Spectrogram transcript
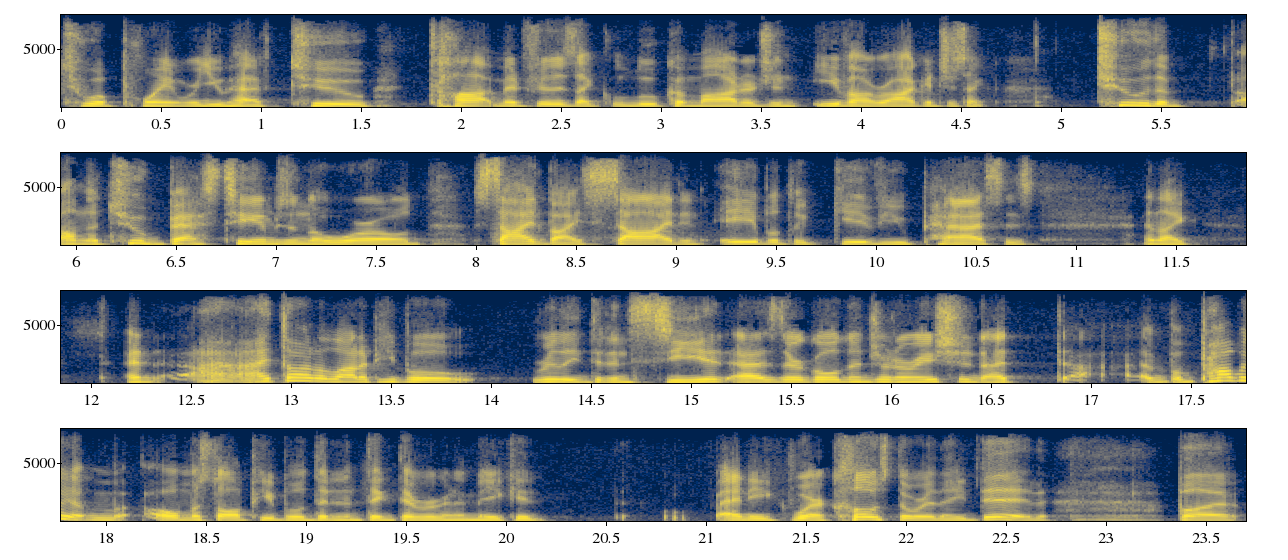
to a point where you have two top midfielders like Luka Modric and Ivan Rakitic, is like two of the on the two best teams in the world side by side and able to give you passes and like and I, I thought a lot of people really didn't see it as their golden generation. I, I probably almost all people didn't think they were going to make it anywhere close to where they did, but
